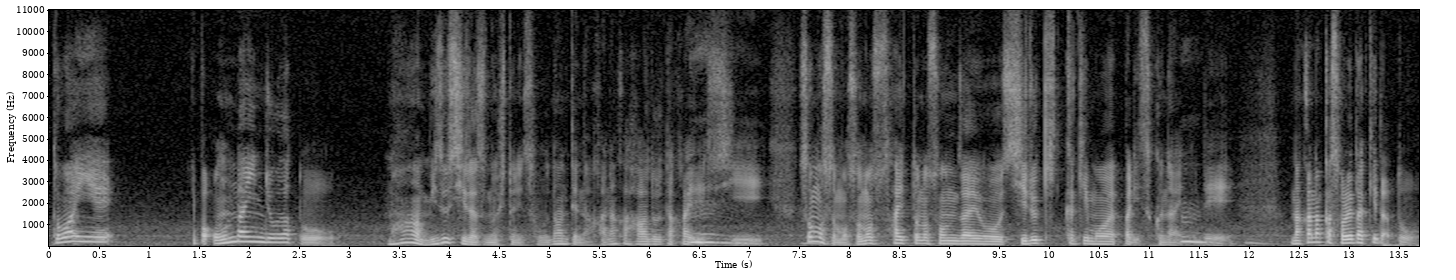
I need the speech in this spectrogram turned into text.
とはいえやっぱオンライン上だとまあ見ず知らずの人に相談ってなかなかハードル高いですし、そもそもそのサイトの存在を知るきっかけもやっぱり少ないので、なかなかそれだけだと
